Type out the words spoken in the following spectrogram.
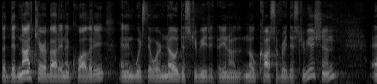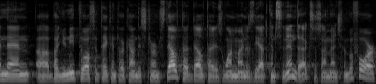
that did not care about inequality and in which there were no distributed, you know, no cost of redistribution. And then, uh, but you need to also take into account these terms delta. Delta is 1 minus the Atkinson index, as I mentioned before,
